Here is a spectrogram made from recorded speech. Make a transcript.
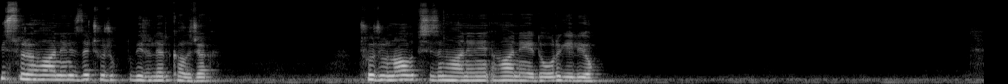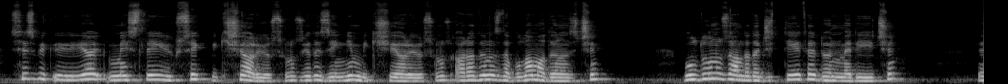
Bir süre hanenizde çocuklu birileri kalacak. Çocuğunu alıp sizin hanene, haneye doğru geliyor. Siz bir, ya mesleği yüksek bir kişi arıyorsunuz ya da zengin bir kişi arıyorsunuz. Aradığınızda bulamadığınız için bulduğunuz anda da ciddiyete dönmediği için e,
